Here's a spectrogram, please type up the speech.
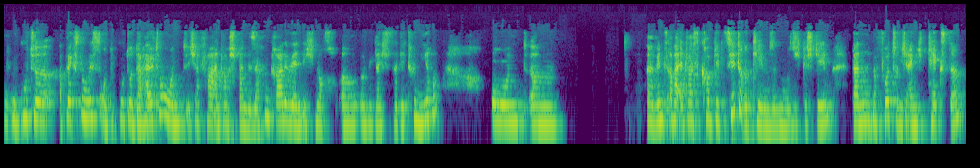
eine gute Abwechslung ist und gute Unterhaltung und ich erfahre einfach spannende Sachen, gerade wenn ich noch äh, irgendwie gleichzeitig trainiere. Und ähm, äh, wenn es aber etwas kompliziertere Themen sind, muss ich gestehen, dann bevorzuge ich eigentlich Texte,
